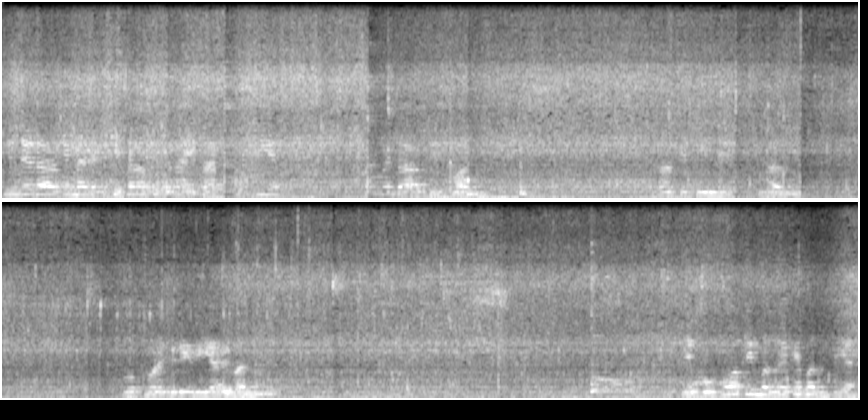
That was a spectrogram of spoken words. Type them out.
टिंडे डाल के मैंने अच्छी तरह से बनाई कर ठीक है फिर मैं डाल दी पानी डाल के टिंडे डाल दी वो थोड़े ग्रेवी वाले बन गए ये बहुत ही मज़े के बनते हैं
